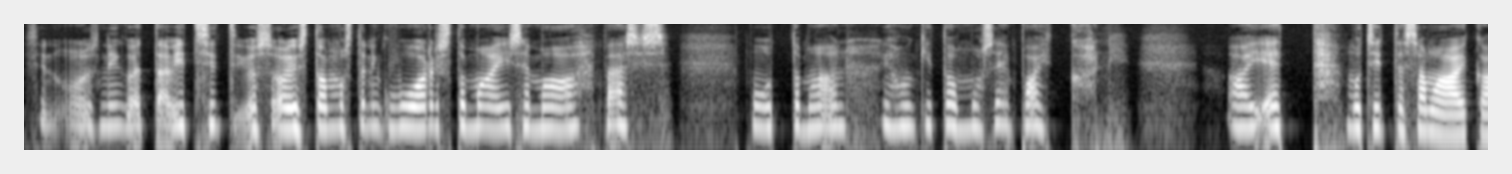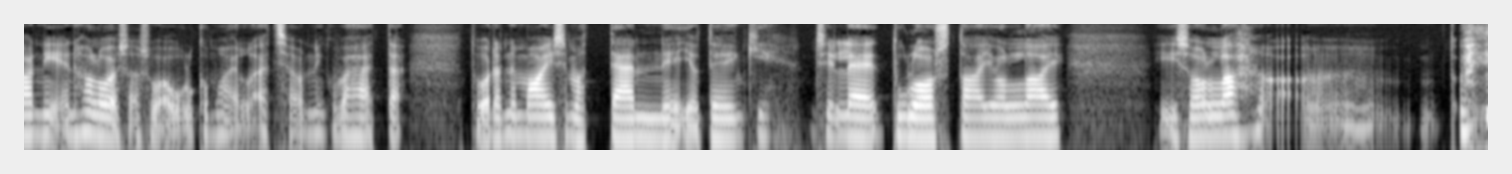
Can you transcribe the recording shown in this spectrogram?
siinä olisi niin kuin, että vitsit, jos olisi tuommoista niin vuoristomaisemaa, pääsis muuttamaan johonkin tuommoiseen paikkaan, niin ai että. Mutta sitten samaan aikaan niin en haluaisi asua ulkomailla, että se on niin kuin vähän, että tuoda ne maisemat tänne jotenkin, sille tulostaa jollain isolla, äh,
